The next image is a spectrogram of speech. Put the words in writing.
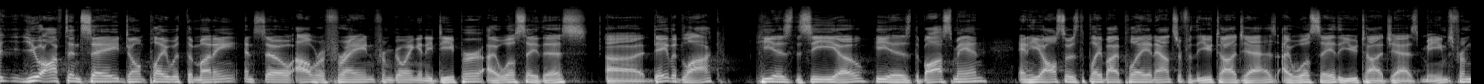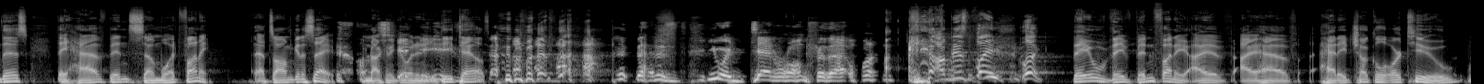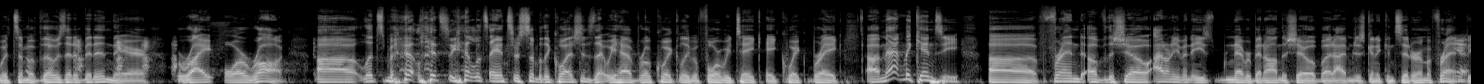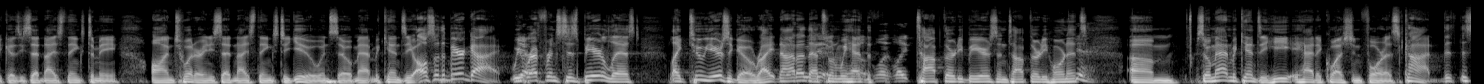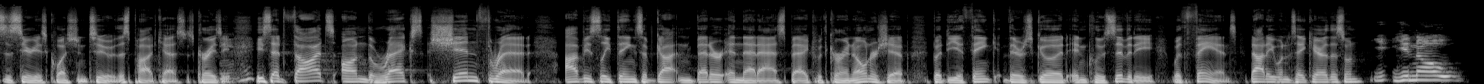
you often say don't play with the money, and so I'll refrain from going any deeper. I will say this uh, David Locke, he is the CEO, he is the boss man, and he also is the play by play announcer for the Utah Jazz. I will say the Utah Jazz memes from this, they have been somewhat funny. That's all I'm going to say. Oh, I'm not going to go into any details. that is, you are dead wrong for that one. I'm just playing. Look, they they've been funny. I have I have had a chuckle or two with some of those that have been in there, right or wrong. Uh, let's let's let's answer some of the questions that we have real quickly before we take a quick break. Uh, Matt McKenzie, uh, friend of the show. I don't even he's never been on the show, but I'm just going to consider him a friend yeah. because he said nice things to me on Twitter and he said nice things to you. And so Matt McKenzie, also the beer guy. We yeah. referenced his beer list like two years ago, right, Nada? Yes, That's did. when we had the like, top 30 beers and top 30 Hornets. Yeah. Um, so Matt McKenzie, he had a question for us. God, this, this is a serious question too. This podcast is crazy. Mm-hmm. He said thoughts on the Rex Shinn thread. Obviously, things have gotten better in that aspect with current ownership, but do you think there's good inclusivity with fans? Do you want to take care of this one? You, you know,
